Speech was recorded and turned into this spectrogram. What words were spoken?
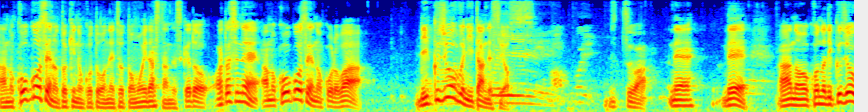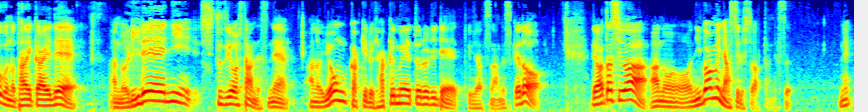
あの、高校生の時のことをね、ちょっと思い出したんですけど、私ね、あの、高校生の頃は、陸上部にいたんですよ。実は。ね。で、あの、この陸上部の大会で、あの、リレーに出場したんですね。あの、4×100 メートルリレーというやつなんですけど、で、私は、あの、2番目に走る人だったんです。ね。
